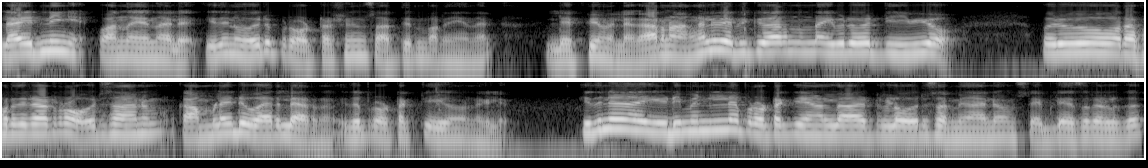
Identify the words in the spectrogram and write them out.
ലൈറ്റ്നിങ് വന്നു കഴിഞ്ഞാൽ ഇതിന് ഒരു പ്രൊട്ടക്ഷൻ സത്യം പറഞ്ഞു കഴിഞ്ഞാൽ ലഭ്യമല്ല. കാരണം അങ്ങനെ ലഭിക്കുമായിരുന്നുണ്ടെങ്കിൽ ഇവിടെ ഒരു ടി വിയോ ഒരു റെഫ്രിജറേറ്ററോ ഒരു സാധനം കംപ്ലയിന്റ് വരില്ലായിരുന്നു. ഇത് പ്രൊട്ടക്ട് ചെയ്യുന്നുണ്ടെങ്കിൽ. ഇതിന് ഇടിമിന്നലിനെ പ്രൊട്ടക്ട് ചെയ്യാനുള്ളതായിട്ടുള്ള ഒരു സംവിധാനവും സ്റ്റെബിലൈസറുകൾക്ക്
